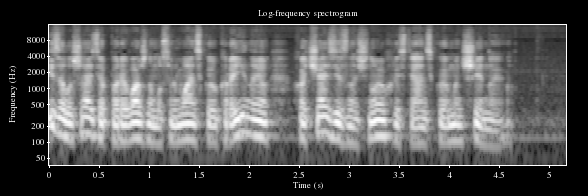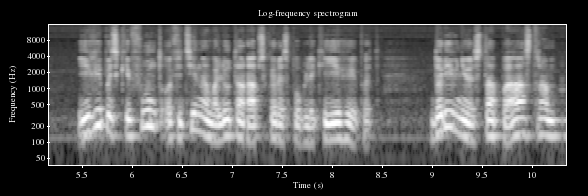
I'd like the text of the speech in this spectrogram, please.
і залишається переважно мусульманською країною, хоча зі значною християнською меншиною. Єгипетський фунт офіційна валюта Арабської Республіки Єгипет. Дорівнює 100 пеастрам,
